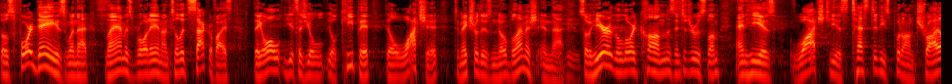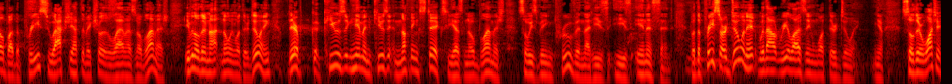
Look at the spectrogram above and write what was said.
Those four days when that lamb is brought in until it's sacrificed, they all, it says you'll, you'll keep it, they'll watch it to make sure there's no blemish in that. Mm-hmm. So here the Lord comes into Jerusalem and he is watched, he is tested, he's put on trial by the priests who actually have to make sure that the lamb has no blemish. Even though they're not knowing what they're doing, they're accusing him and accusing, and nothing sticks. He has no blemish. So he's being proven that he's, he's innocent. But the priests are doing it without realizing what they're doing. You know, so they're watching,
